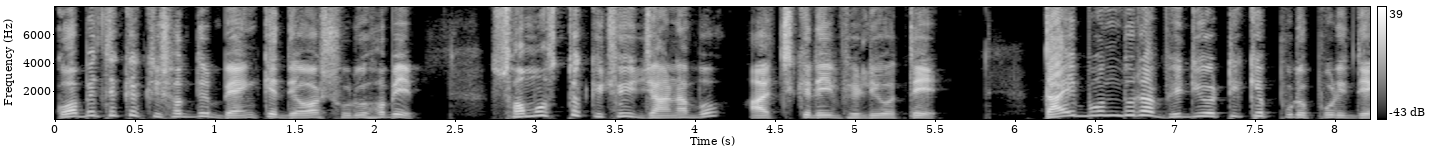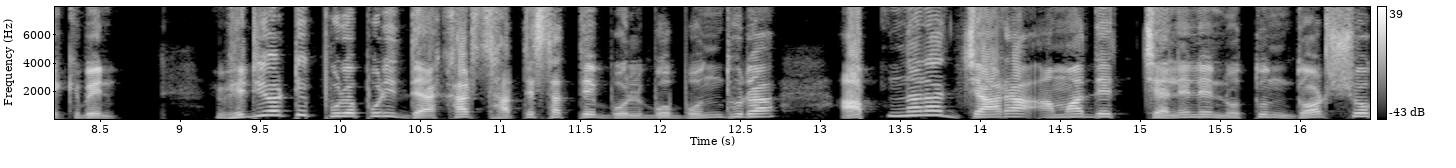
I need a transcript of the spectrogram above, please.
কবে থেকে কৃষকদের ব্যাংকে দেওয়া শুরু হবে সমস্ত কিছুই জানাব আজকের এই ভিডিওতে। তাই বন্ধুরা, ভিডিওটিকে পুরোপুরি দেখবেন। ভিডিওটি পুরোপুরি দেখার সাথে সাথে বলব, বন্ধুরা, আপনারা যারা আমাদের চ্যানেলে নতুন দর্শক,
